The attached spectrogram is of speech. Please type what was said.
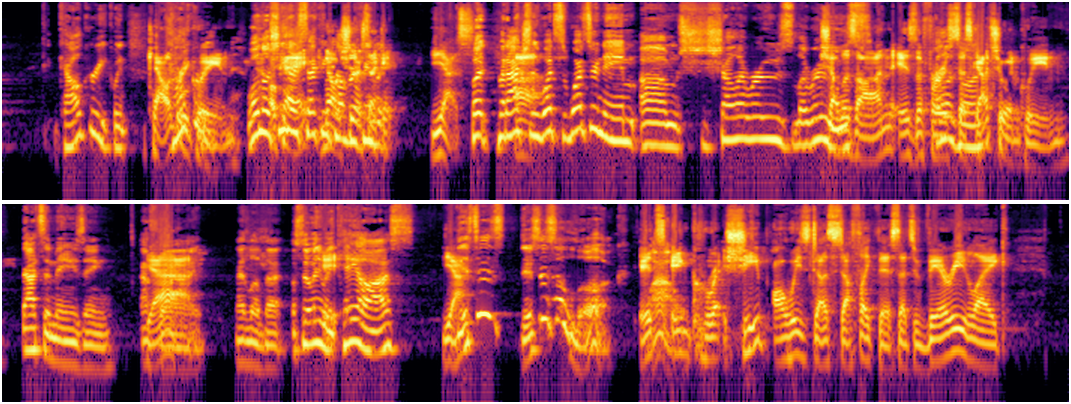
Calgary queen. Calgary Queen. Well, no, she's our Okay, second no, she's Calgary our queen. second. Yes, But but actually, Uh, what's what's her name? Um, Chelaruse Leroux. Chelazon is the first Chelazon. Saskatchewan queen. That's amazing. Yeah. I love that. So anyway, It- Kaos. Yeah, This is this is a look. it's wow. incredible. She always does stuff like this. That's very like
